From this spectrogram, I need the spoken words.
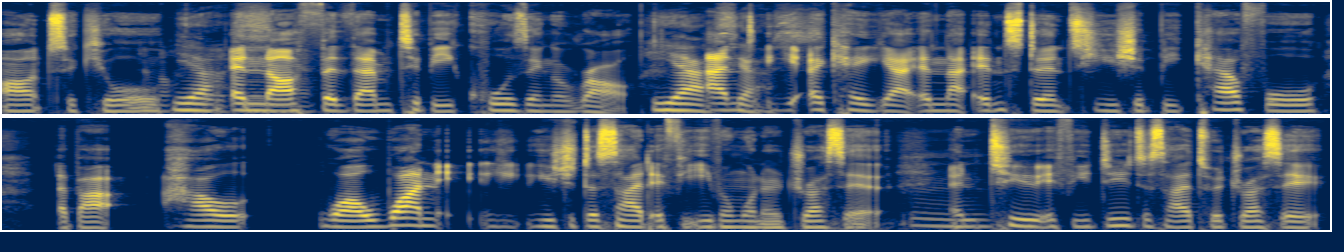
aren't secure Yes. enough for them to be causing a row. Yes, And yes. okay, yeah, in that instance, you should be careful about how. Well, one, you should decide if you even want to address it, mm. and two, if you do decide to address it,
